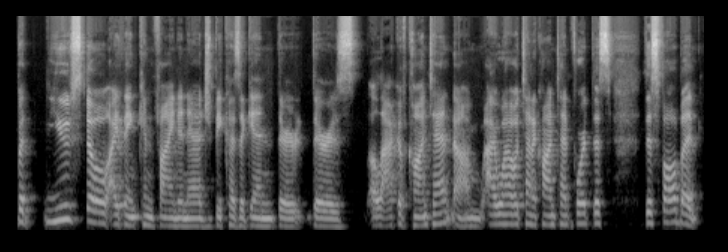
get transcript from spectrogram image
but you still, I think, can find an edge because again, there there is a lack of content. Um, I will have a ton of content for it this this fall, but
